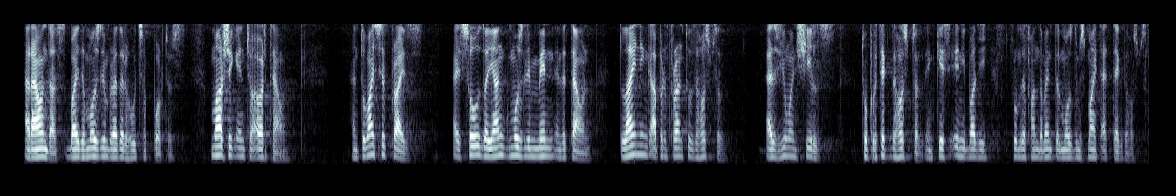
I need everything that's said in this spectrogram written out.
around us by the Muslim Brotherhood supporters, marching into our town. And to my surprise, I saw the young Muslim men in the town lining up in front of the hospital as human shields to protect the hospital in case anybody from the fundamental Muslims might attack the hospital.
